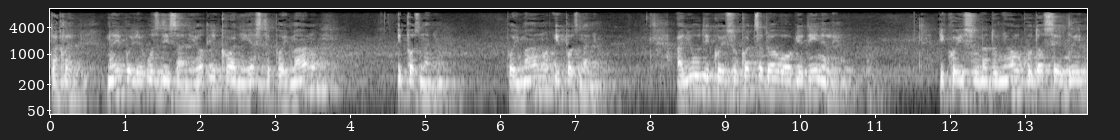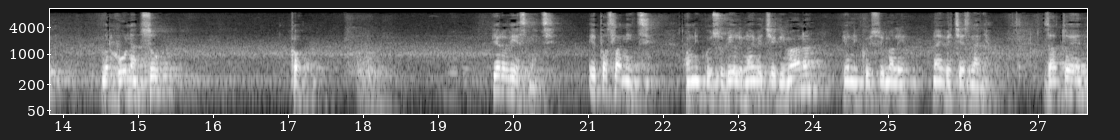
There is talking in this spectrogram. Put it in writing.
Dakle, najbolje uzdizanje i odlikovanje jeste po imanu i po znanju. Po imanu i po znanju. A ljudi koji su kod sebe ovo objedinili i koji su na Dunjalku dosegli vrhunac su ko? Vjerovjesnici i poslanici. Oni koji su bili najvećeg imana i oni koji su imali najveće znanja. Zato je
